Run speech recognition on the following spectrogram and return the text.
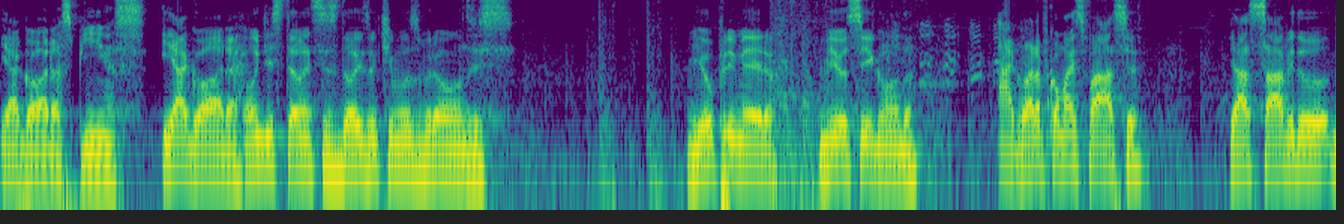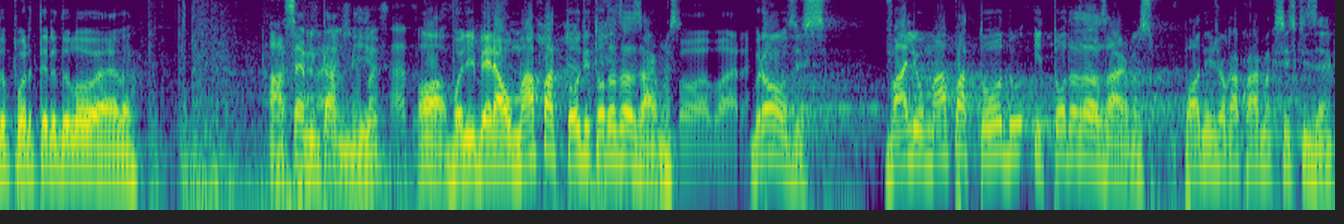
E agora, as pinhas? E agora? Onde estão esses dois últimos bronzes? Viu o primeiro? Viu o segundo? Agora ficou mais fácil. Já sabe do, do porteiro do Loela. Ah, você é muita mira. Ó, vou liberar o mapa todo e todas as armas. Boa, bora. Bronzes. Vale o mapa todo e todas as armas. Podem jogar com a arma que vocês quiserem.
